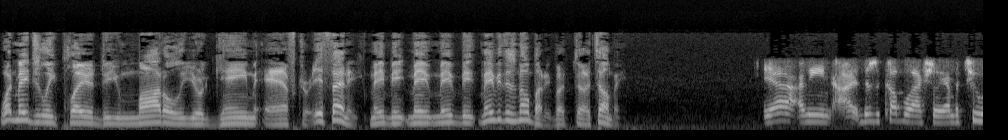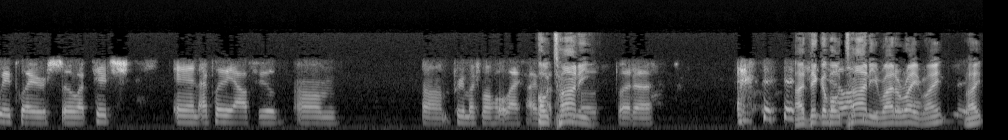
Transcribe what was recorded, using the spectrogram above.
what major league player do you model your game after, if any? Maybe, maybe, maybe, maybe there's nobody, but uh, tell me. Yeah, I mean, I, there's a couple actually. I'm a two-way player, so I pitch and I play the outfield. Um, um, pretty much my whole life. I've, Ohtani, both, but uh, I think of yeah, Ohtani right away, right? Right.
